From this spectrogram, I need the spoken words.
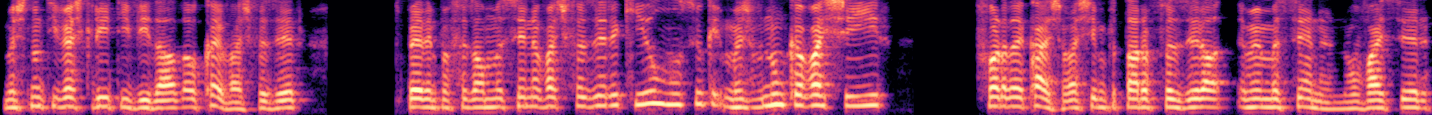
mas se não tiveres criatividade, ok, vais fazer. Te pedem para fazer alguma cena, vais fazer aquilo, não sei o quê, mas nunca vais sair fora da caixa, vais sempre estar a fazer a, a mesma cena, não vai ser.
